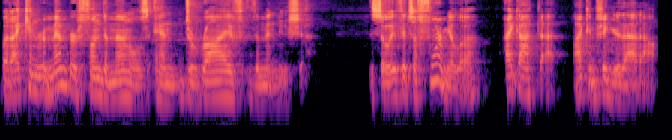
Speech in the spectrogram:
but I can remember fundamentals and derive the minutia. So if it's a formula, I got that. I can figure that out.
